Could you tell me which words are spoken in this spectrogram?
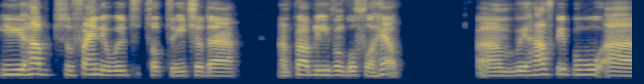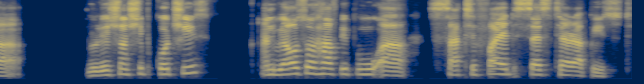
you have to find a way to talk to each other and probably even go for help. Um, we have people who are relationship coaches, and we also have people who are certified sex therapists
